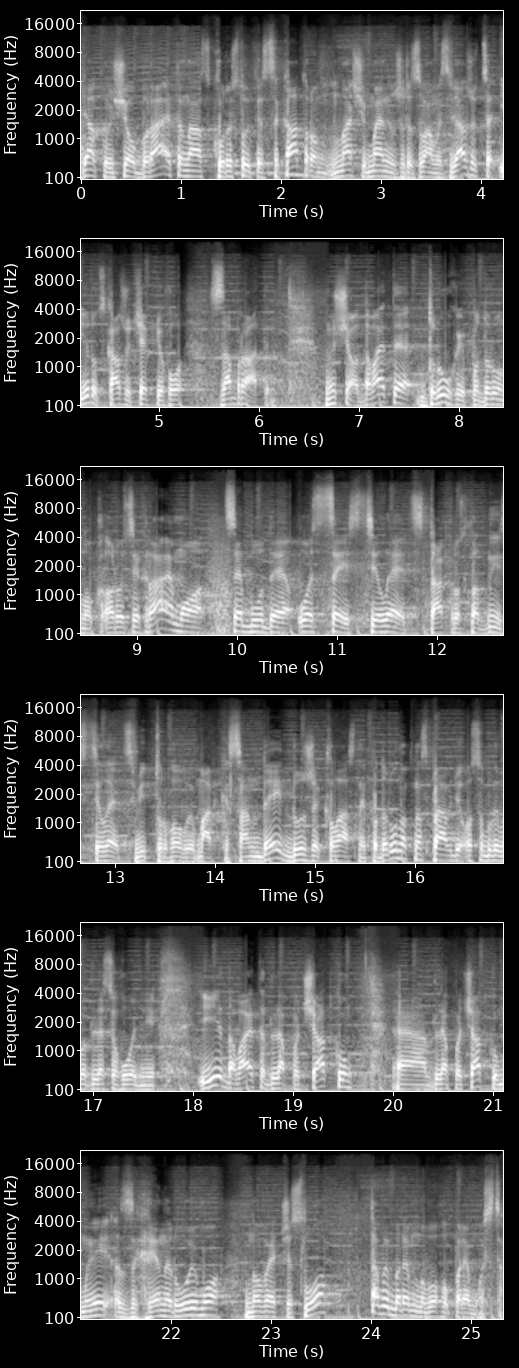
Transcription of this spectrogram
Дякую, що обираєте нас. Користуйтесь секатором. Наші менеджери з вами зв'яжуться і розкажуть, як його забрати. Ну що, давайте другий подарунок розіграємо. Це буде ось цей стілець, так, розкладний стілець від торгової марки Sunday. Дуже класний подарунок, насправді, особливо для сьогодні. І давайте для початку, е, для початку ми згенеруємо нове число та виберемо нового переможця.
